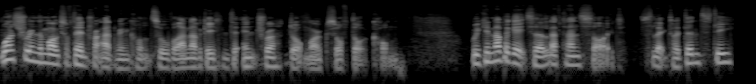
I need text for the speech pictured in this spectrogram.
Once you're in the Microsoft Entra admin console via navigating to entra.microsoft.com, we can navigate to the left hand side, select Identity,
